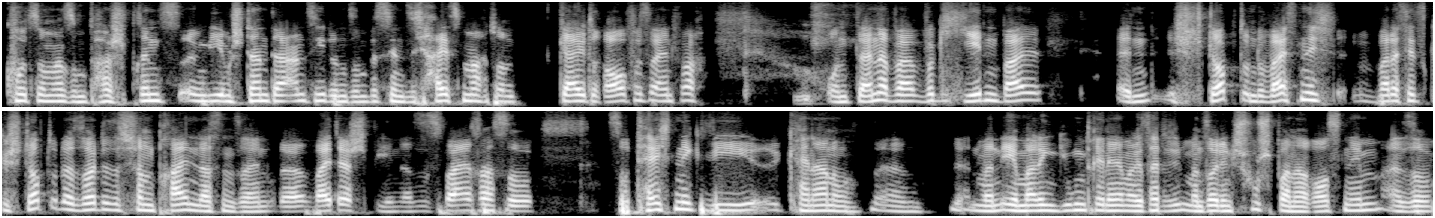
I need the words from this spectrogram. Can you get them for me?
kurz nochmal so ein paar Sprints irgendwie im Stand da anzieht und so ein bisschen sich heiß macht und geil drauf ist einfach. Und dann aber wirklich jeden Ball stoppt und du weißt nicht, war das jetzt gestoppt oder sollte das schon prallen lassen sein oder weiterspielen. Also es war einfach so, so Technik wie, keine Ahnung, äh, mein ehemaligen Jugendtrainer hat immer gesagt, man soll den Schuhspanner rausnehmen. Also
